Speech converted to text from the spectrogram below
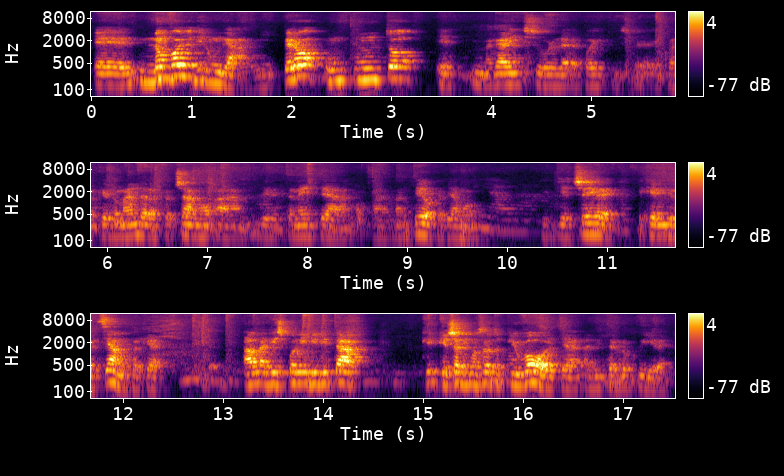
eh, non voglio dilungarmi, però un punto, e magari sul, poi eh, qualche domanda la facciamo a, direttamente a, a, Matteo, che abbiamo il piacere e che ringraziamo perché ha una disponibilità che, che ci ha dimostrato più volte ad interloquire.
